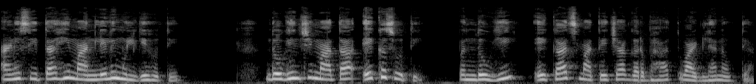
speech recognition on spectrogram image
आणि सीता ही मानलेली मुलगी होती. दोघींची माता एकच होती पण दोघी एकाच मातेच्या गर्भात वाढल्या नव्हत्या.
